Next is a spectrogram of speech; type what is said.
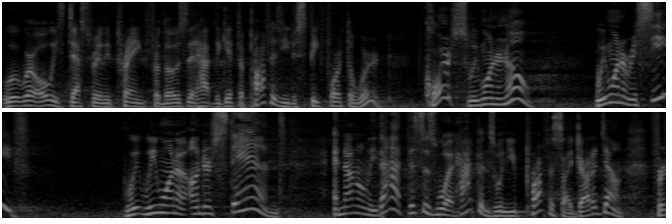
we're always desperately praying for those that have the gift of prophecy to speak forth the word. Of course, we want to know, we want to receive, we, we want to understand. And not only that, this is what happens when you prophesy. Jot it down. 1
